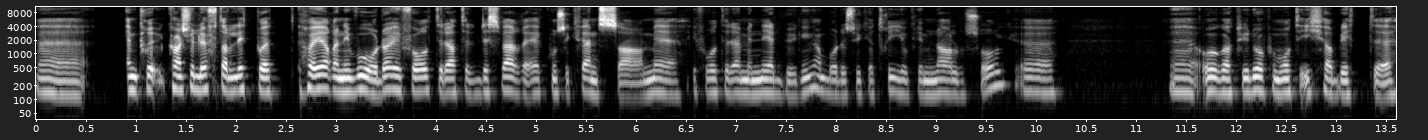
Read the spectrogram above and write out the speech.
eh, en kanskje løfter det litt på et høyere nivå da, i forhold til at det dessverre er konsekvenser med, i forhold til det med nedbygging av både psykiatri og kriminalomsorg. Eh, og at vi da på en måte ikke har blitt eh,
